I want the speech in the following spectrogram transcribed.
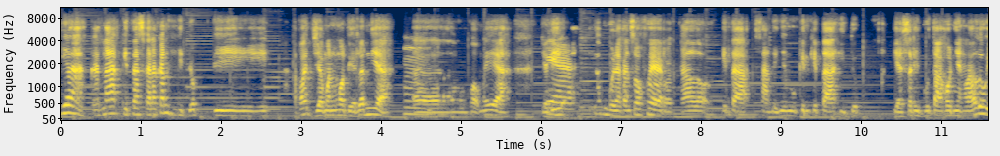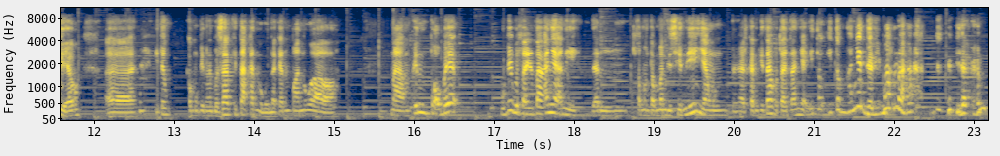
Ya, karena kita sekarang kan hidup di apa zaman modern ya, hmm. uh, ya. Jadi yeah. kita menggunakan software. Kalau kita seandainya mungkin kita hidup ya seribu tahun yang lalu ya, uh, itu kemungkinan besar kita akan menggunakan manual. Nah, mungkin Pak mungkin bertanya-tanya nih dan teman-teman di sini yang mendengarkan kita bertanya-tanya itu hitungannya dari mana ya kan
